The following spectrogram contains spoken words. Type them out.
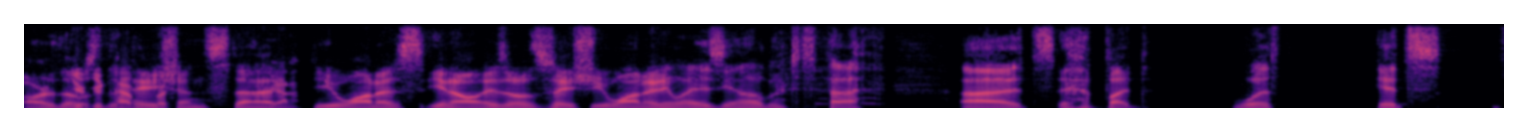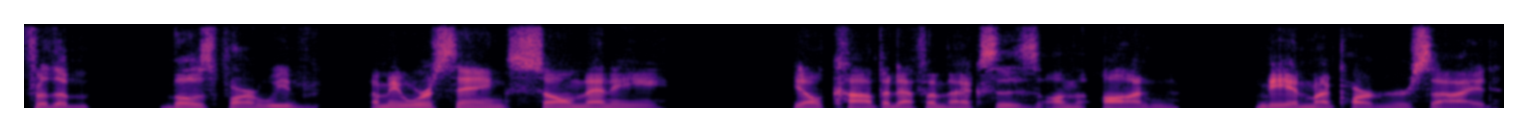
are those the have push- patients that yeah. you want to, you know, is those patients you want anyways, you know? But uh, uh, it's but with it's for the most part, we've, I mean, we're seeing so many, you know, comp and FMXs on on me and my partner side.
